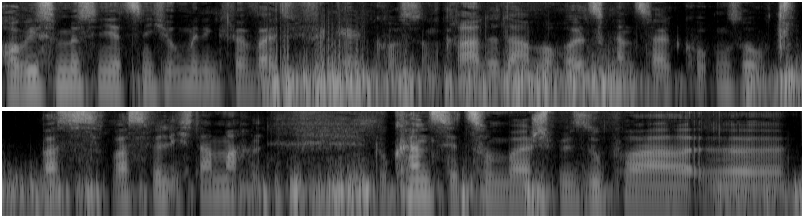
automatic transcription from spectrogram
Hobbys müssen jetzt nicht unbedingt, wer weiß, wie viel Geld kosten. Und gerade da bei Holz kannst du halt gucken, so, was, was will ich da machen? Du kannst jetzt zum Beispiel super, äh,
